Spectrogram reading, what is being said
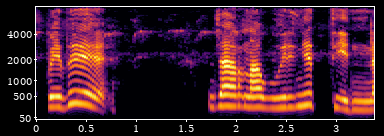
ഇപ്പം ഇത് ചേർന്ന ഉരിഞ്ഞ് തിന്ന.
